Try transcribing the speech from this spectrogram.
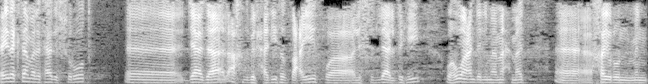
فإذا اكتملت هذه الشروط جاز الأخذ بالحديث الضعيف والاستدلال به وهو عند الإمام أحمد آه، خير من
